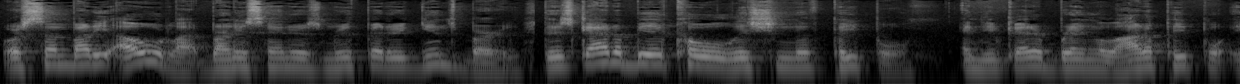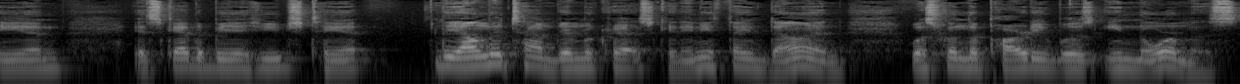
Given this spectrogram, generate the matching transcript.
or somebody old like Bernie Sanders and Ruth Bader Ginsburg. There's got to be a coalition of people. And you've got to bring a lot of people in. It's got to be a huge tent. The only time Democrats get anything done was when the party was enormous.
